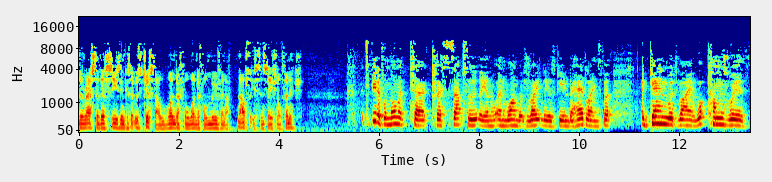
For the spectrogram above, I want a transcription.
the, rest of this season because it was just a wonderful, wonderful move and an absolutely sensational finish. It's a beautiful moment, uh, Chris, absolutely, and, and one which rightly has gained the headlines. But again, with Ryan, what comes with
